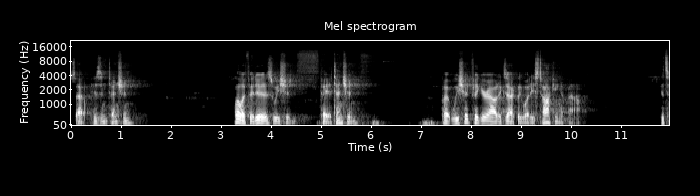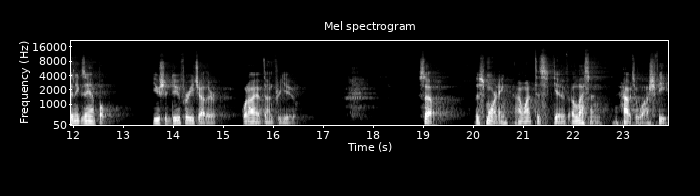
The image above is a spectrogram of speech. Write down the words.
Is that his intention? Well, if it is, we should pay attention. But we should figure out exactly what he's talking about. It's an example. You should do for each other what I have done for you. So, this morning, I want to give a lesson how to wash feet.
